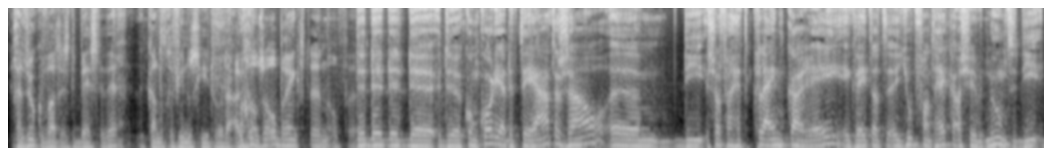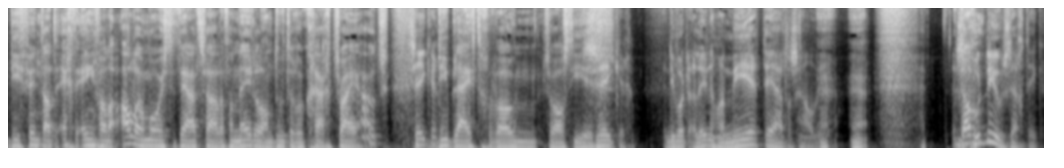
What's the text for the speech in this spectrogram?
gaan zoeken wat is de beste weg. Dan kan het gefinancierd worden uit onze opbrengsten. Of, eh, De, de, de, de, de Concordia, de theaterzaal, ehm, die soort van het klein carré. Ik weet dat eh, Joep van het Hek, als je het noemt, die, die vindt dat echt een van de allermooiste theaterzalen van Nederland. Doet er ook graag try-outs. zeker. Die blijft gewoon zoals die is. Zeker. En die wordt alleen nog maar meer theaterzaal weer. Ja, ja. Dat is Dan- goed nieuws, dacht ik.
